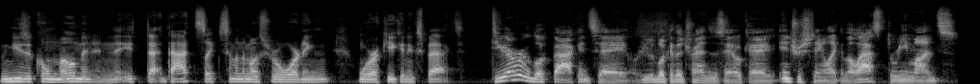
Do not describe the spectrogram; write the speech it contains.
musical moment. And it, that that's like some of the most rewarding work you can expect. Do you ever look back and say, or you look at the trends and say, okay, interesting. Like in the last three months,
